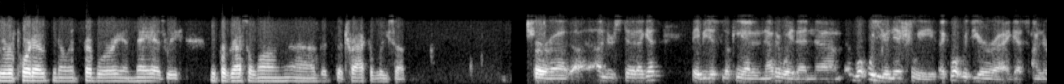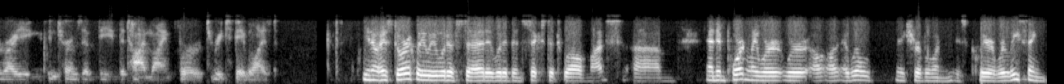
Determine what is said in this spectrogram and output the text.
we report out you know, in February and May as we we progress along the the track of lease-up. Sure. Understood. I guess maybe just looking at it another way then, what were you initially like, what was your uh, I guess, underwriting in terms of the the timeline for to reach stabilized? You know, historically, we would've said it would've been six to twelve months. Um, and Importantly, we're, we're I will make sure everyone is clear. We're leasing,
